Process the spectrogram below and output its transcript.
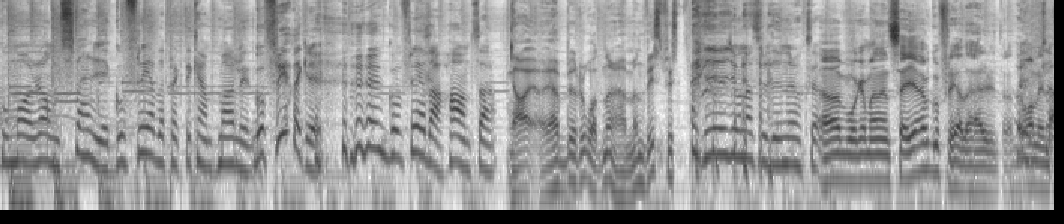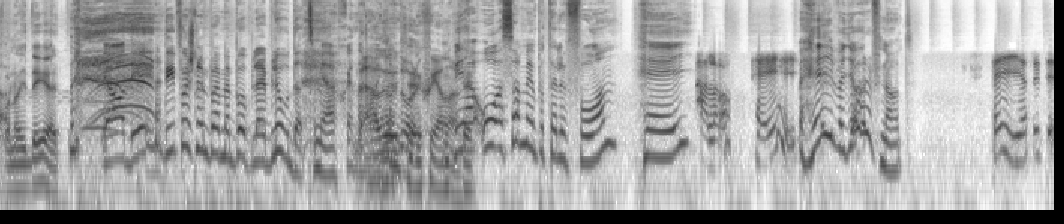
God morgon Sverige, god fredag praktikant Malin. God fredag Gry. god fredag Hansa. Ja, ja, jag rodnar här, men visst, visst. Vi är Jonas Rhodiner också. Ja, vågar man ens säga god fredag här utan att Malin får några idéer? Ja, det är, det är först när det börjar med bubblar i blodet som jag skenar. Ja, det är då det skenar. Vi har Åsa med på telefon. Hej. Hallå, hej. Hej, vad gör du för något? Hej, jag sitter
